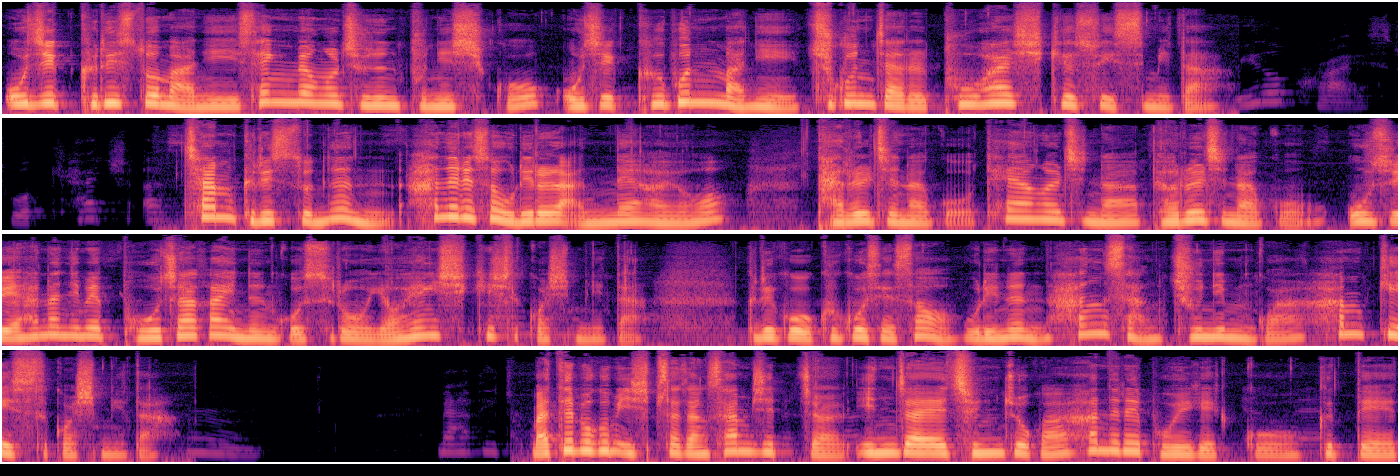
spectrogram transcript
오직 그리스도만이 생명을 주는 분이시고 오직 그분만이 죽은 자를 부활시킬 수 있습니다. 참 그리스도는 하늘에서 우리를 안내하여 달을 지나고 태양을 지나 별을 지나고 우주에 하나님의 보좌가 있는 곳으로 여행시키실 것입니다. 그리고 그곳에서 우리는 항상 주님과 함께 있을 것입니다. 마태복음 24장 30절 인자의 징조가 하늘에 보이겠고 그때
